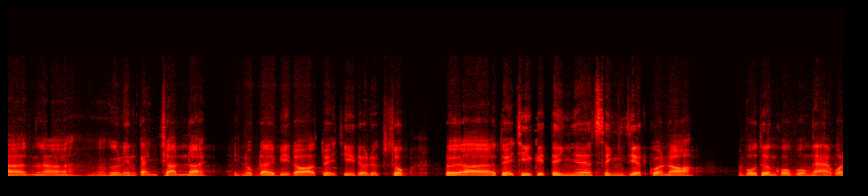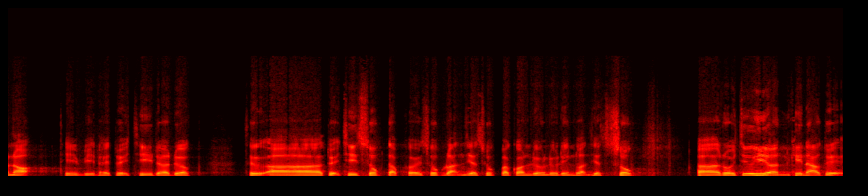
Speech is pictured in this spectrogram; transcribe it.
à, à, hướng đến cảnh trần đấy. Thì lúc đấy vị đó tuệ chi đều được xúc. Rồi à, tuệ chi cái tính sinh diệt của nó vô thường của vô ngã của nó thì vị đấy tuệ chi đã được sự uh, tuệ chi xúc tập khởi xúc đoạn diệt xúc và con đường đưa đến đoạn diệt xúc. Uh, rồi chư hiền khi nào tuệ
